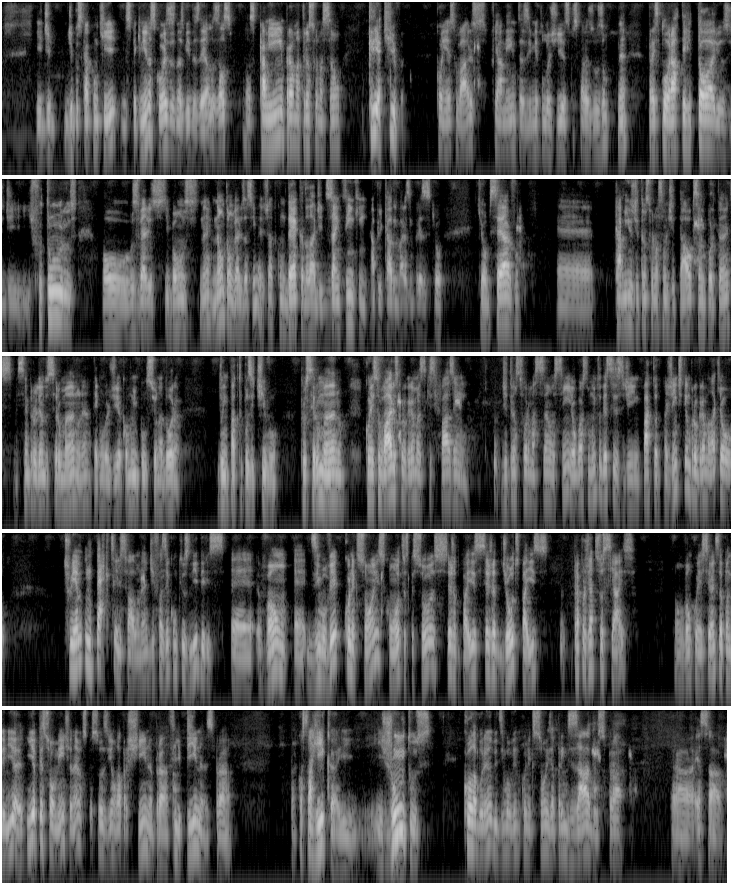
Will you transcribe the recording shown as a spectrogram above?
e de, de buscar com que as pequeninas coisas nas vidas delas, elas nós caminhem para uma transformação criativa. Conheço várias ferramentas e metodologias que os caras usam, né, para explorar territórios de, futuros ou os velhos e bons, né, não tão velhos assim, mas já com década lá de design thinking aplicado em várias empresas que eu que eu observo. É, caminhos de transformação digital que são importantes, sempre olhando o ser humano, né, a tecnologia como impulsionadora do impacto positivo para o ser humano. Conheço vários programas que se fazem de transformação, assim. Eu gosto muito desses de impacto. A gente tem um programa lá que é o 3M Impact, eles falam, né? De fazer com que os líderes é, vão é, desenvolver conexões com outras pessoas, seja do país, seja de outros países, para projetos sociais. Então, vão conhecer antes da pandemia, ia pessoalmente, né? As pessoas iam lá para a China, para Filipinas, para Costa Rica e, e juntos colaborando e desenvolvendo conexões e aprendizados para essa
